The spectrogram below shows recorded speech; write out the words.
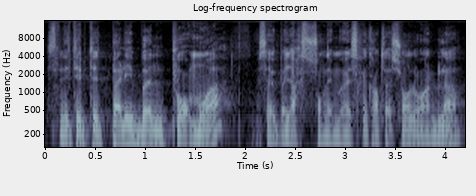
ce n'étaient peut-être pas les bonnes pour moi. Ça ne veut pas dire que ce sont des mauvaises fréquentations, loin de là.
